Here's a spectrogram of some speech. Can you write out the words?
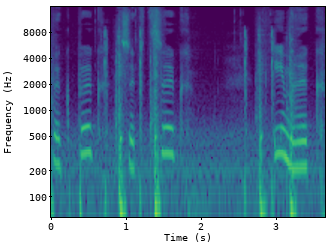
Pyk, pyk, cyk, cyk i myk.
